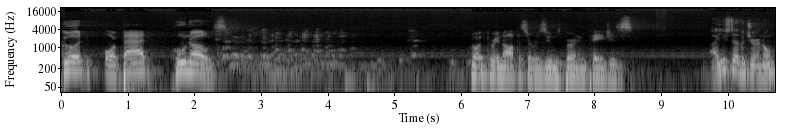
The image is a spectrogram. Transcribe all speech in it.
good or bad, who knows? North Korean officer resumes burning pages. I used to have a journal,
